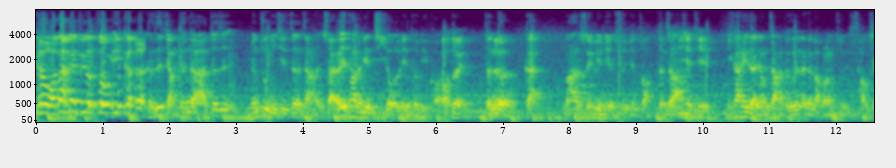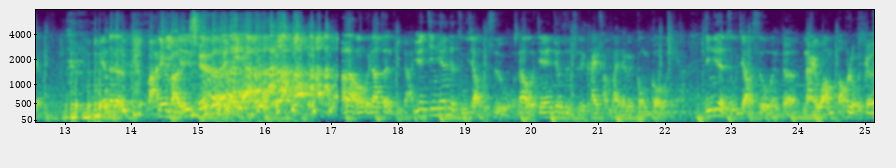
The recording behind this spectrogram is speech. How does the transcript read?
个，我大概只有中一个。可是讲真的啊，就是原住民其实真的长得很帅，而且他们练肌肉都练特别快。哦，对，真的干，妈的随便练随便撞，真的、啊。极限接。你看黑仔熊长得都跟那个老布朗猪是超像，连那个把连发际线都一样 好了，我们回到正题啦，因为今天的主角不是我，那我今天就是只是开场白在那边公购你啊。今天的主角是我们的奶王保罗哥，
